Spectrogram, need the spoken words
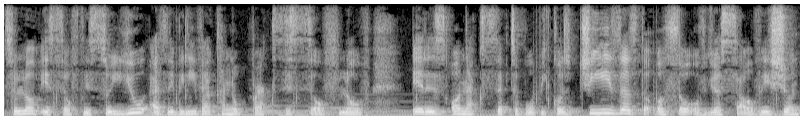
So, love is selfless. So, you as a believer cannot practice self love it is unacceptable because Jesus, the author of your salvation,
